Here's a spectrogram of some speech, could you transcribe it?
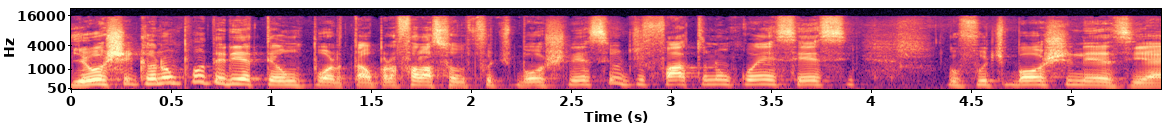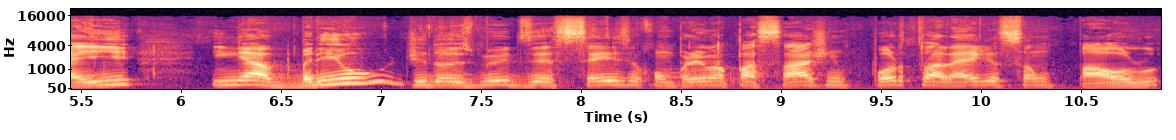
E eu achei que eu não poderia ter um portal para falar sobre futebol chinês se eu de fato não conhecesse o futebol chinês. E aí em abril de 2016, eu comprei uma passagem Porto Alegre, São Paulo,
